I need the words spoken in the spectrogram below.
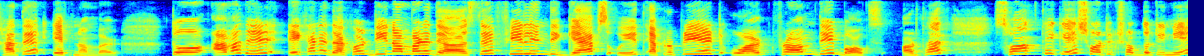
সাথে এফ নাম্বার। তো আমাদের এখানে দেখো ডি নাম্বারে দেওয়া আছে fill in the gaps with appropriate word from the box অর্থাৎ শখ থেকে সঠিক শব্দটি নিয়ে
